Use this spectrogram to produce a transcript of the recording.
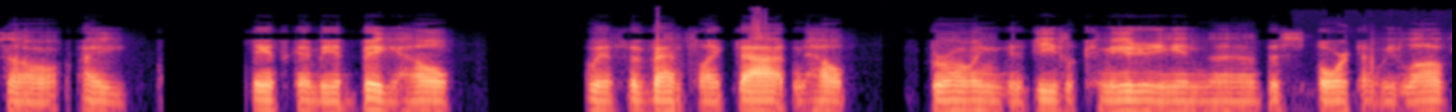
So I think it's going to be a big help with events like that and help growing the diesel community and the the sport that we love.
